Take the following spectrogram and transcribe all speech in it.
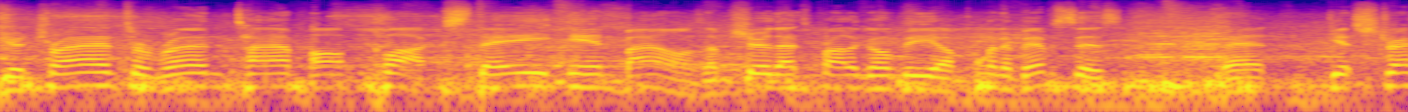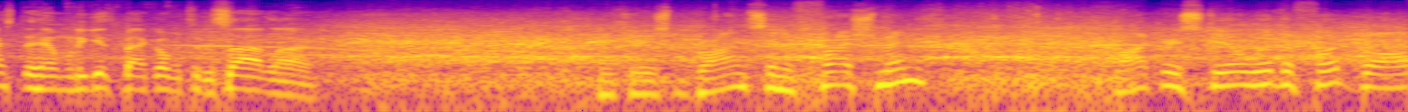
You're trying to run time off clock. Stay in bounds. I'm sure that's probably going to be a point of emphasis that gets stressed to him when he gets back over to the sideline. Here's Bronson, a freshman. Locker still with the football,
